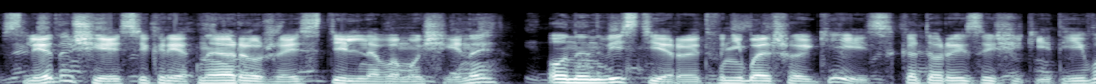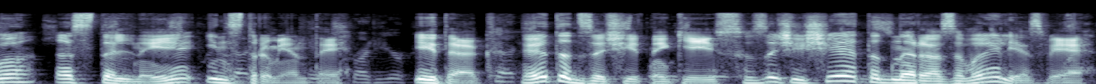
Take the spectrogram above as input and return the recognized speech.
Следующее секретное оружие стильного мужчины – он инвестирует в небольшой кейс, который защитит его остальные инструменты. Итак, этот защитный кейс защищает одноразовое лезвие.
